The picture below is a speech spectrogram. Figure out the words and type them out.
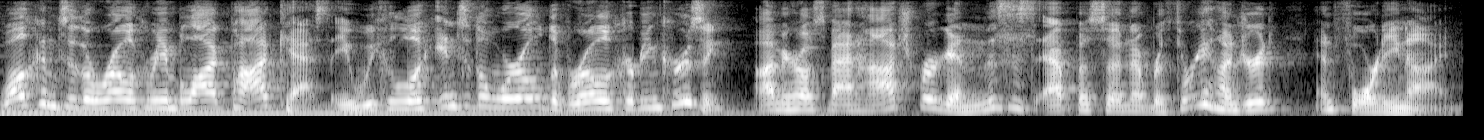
Welcome to the Royal Caribbean Blog Podcast, a weekly look into the world of Royal Caribbean cruising. I'm your host, Matt Hochberg, and this is episode number 349.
